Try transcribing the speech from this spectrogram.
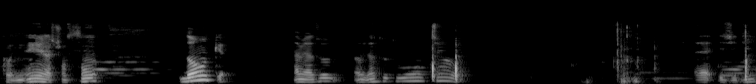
connaissez la chanson. Donc, à bientôt, à bientôt tout le monde, ciao. Eh, j'ai dit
